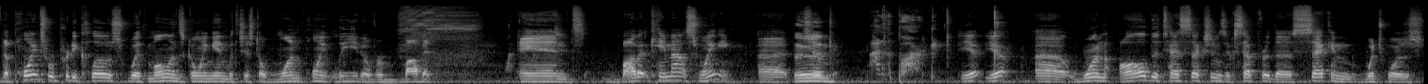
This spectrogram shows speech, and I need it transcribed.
the points were pretty close, with Mullins going in with just a one point lead over Bobbitt, and Bobbitt came out swinging. Uh, Boom. Took, Out of the park. Yep, yep. Uh, won all the test sections except for the second, which was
